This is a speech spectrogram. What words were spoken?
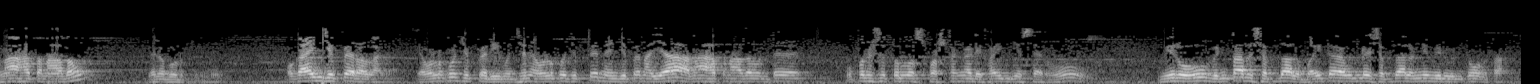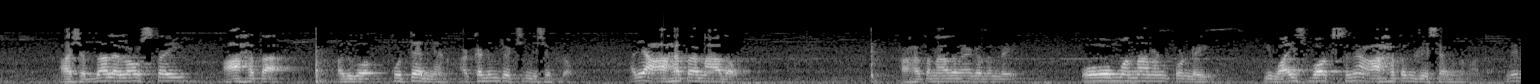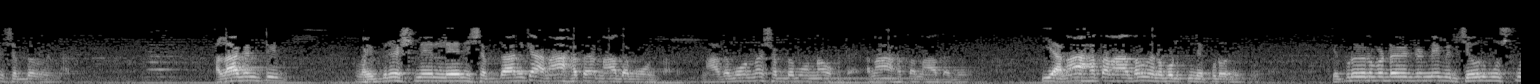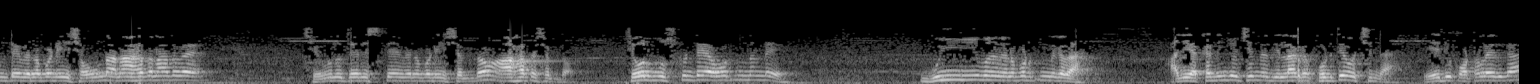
అనాహత నాదం వినబడుతుంది. ఒక ఆయన చెప్పారు అలాగా. ఎవరికో చెప్పారు ఈ మధ్యన ఎవరికో చెప్తే నేను చెప్పాను అయ్యా అనాహత నాదం అంటే ఉపనిషత్తుల్లో స్పష్టంగా డిఫైన్ చేశారు. మీరు వింటారు శబ్దాలు బయట ఉండే శబ్దాలన్నీ మీరు వింటూ ఉంటారు. ఆ శబ్దాలు ఎలా వస్తాయి? ఆహత. అదిగో కొట్టాను నేను. అక్కడి నుంచి వచ్చింది శబ్దం. అది ఆహత నాదం ఆహత నాదమే కదండి. ఓం అన్నాను అనుకోండి ఈ వాయిస్ బాక్స్ని ఆహతం చేశానమాట మీరు శబ్దం విన్నారు. అలాగంటే వైబ్రేషన్ ఏం లేని శబ్దానికి అనాహత నాదము అంటారు. నాదము ఉన్నా శబ్దము ఉన్నా ఒకటే. అనాహత నాదము. ఈ అనాహత నాదం వినపడుతుంది ఎప్పుడో నీకు. ఎప్పుడు వినపడ్డం ఏంటంటే మీరు చెవులు మూసుకుంటే వినపడి సౌండ్ అనాహత నాదమే. చెవులు తెరిస్తే వినపడే శబ్దం ఆహత శబ్దం. చెవులు మూసుకుంటే ఏమవుతుందండి? గుయ్యమని వినపడుతుంది కదా. అది ఎక్కడి నుంచి వచ్చింది? అది ఇలాగ కొడితే వచ్చిందా? ఏది కొట్టలేదుగా?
